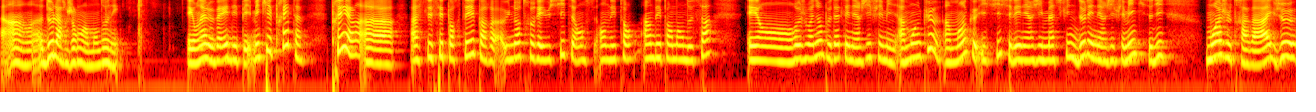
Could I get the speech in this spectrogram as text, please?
de l'argent à un moment donné. Et on a le valet d'épée, mais qui est prête, prêt hein, à, se laisser porter par une autre réussite en, étant indépendant de ça et en rejoignant peut-être l'énergie féminine. À moins que, à moins que ici, c'est l'énergie masculine de l'énergie féminine qui se dit moi je travaille, je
